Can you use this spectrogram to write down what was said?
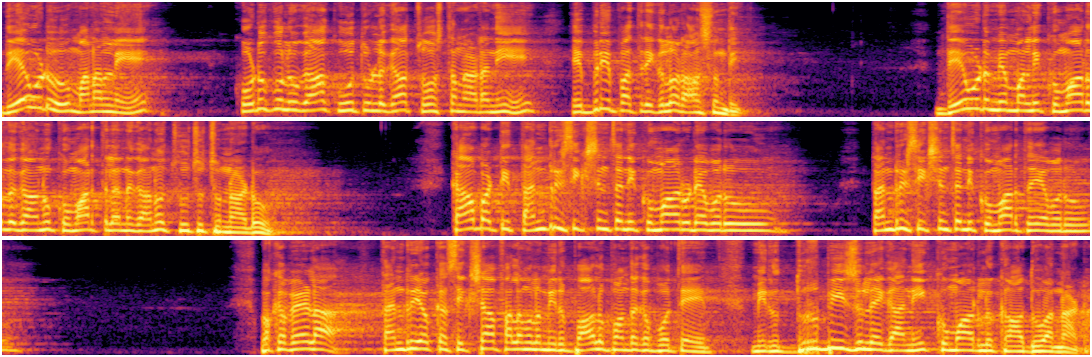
దేవుడు మనల్ని కొడుకులుగా కూతుళ్ళుగా చూస్తున్నాడని హెబ్రి పత్రికలో రాసుంది. దేవుడు మిమ్మల్ని కుమారులుగాను కుమార్తెలను గాను చూచుచున్నాడు. కాబట్టి తండ్రి శిక్షించని కుమారుడెవరు? తండ్రి శిక్షించని కుమార్తె ఎవరు? ఒకవేళ తండ్రి యొక్క శిక్షా ఫలములు మీరు పాలు పొందకపోతే మీరు దుర్బీజులే కానీ కుమారులు కాదు అన్నాడు.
